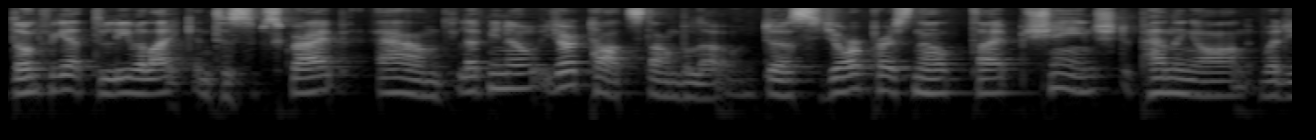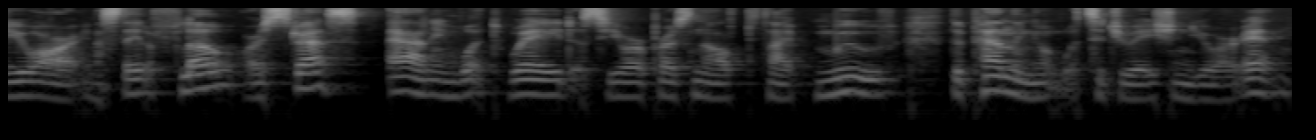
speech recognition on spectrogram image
don't forget to leave a like and to subscribe and let me know your thoughts down below. Does your personality type change depending on whether you are in a state of flow or stress and in what way does your personality type move depending on what situation you are in?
